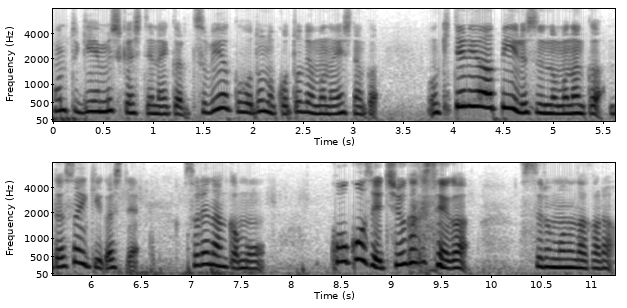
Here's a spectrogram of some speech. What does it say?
ほんとゲームしかしてないからつぶやくほどのことでもないしなんか起きてるよアピールするのもなんかダサい気がして。それなんかもう高校生中学生がするものだから。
